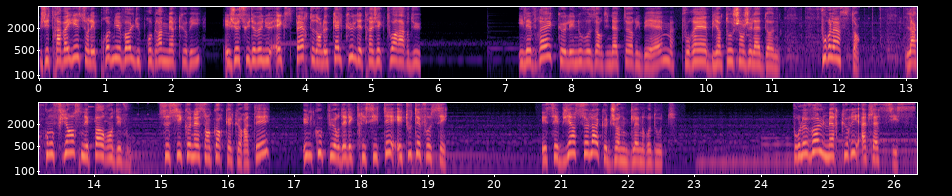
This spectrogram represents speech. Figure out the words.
J'ai travaillé sur les premiers vols du programme Mercury et je suis devenue experte dans le calcul des trajectoires ardues. Il est vrai que les nouveaux ordinateurs IBM pourraient bientôt changer la donne. Pour l'instant, la confiance n'est pas au rendez-vous. Ceux-ci connaissent encore quelques ratés, une coupure d'électricité et tout est faussé. Et c'est bien cela que John Glenn redoute. Pour le vol Mercury Atlas 6,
